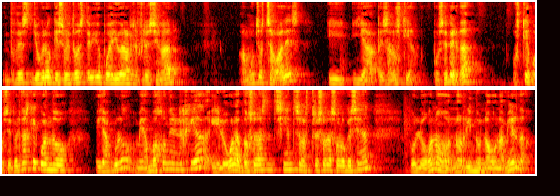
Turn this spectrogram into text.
Entonces yo creo que sobre todo este vídeo puede ayudar a reflexionar a muchos chavales y, a pensar, hostia, pues es verdad. Hostia, pues es verdad que cuando eyaculo me da un bajón de energía y luego las dos horas siguientes, a las tres horas o lo que sean, pues luego no, no rindo, no hago una mierda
